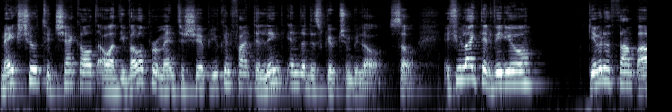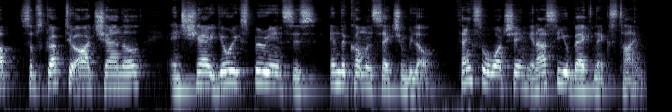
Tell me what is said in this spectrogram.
make sure to check out our developer mentorship. You can find the link in the description below. So if you like that video, give it a thumb up, subscribe to our channel and share your experiences in the comment section below. Thanks for watching and I'll see you back next time.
